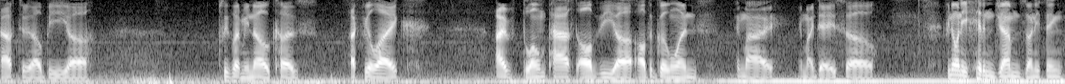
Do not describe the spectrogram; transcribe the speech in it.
after, that'll be. Uh, please let me know, cause I feel like I've blown past all the uh, all the good ones in my in my day. So, if you know any hidden gems or anything,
